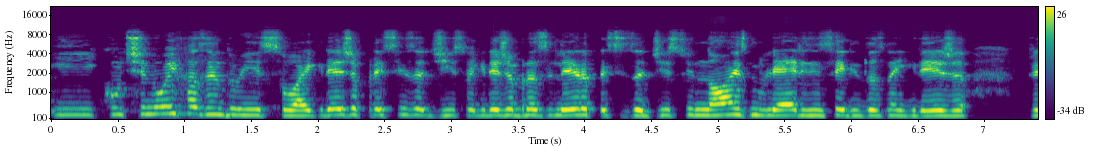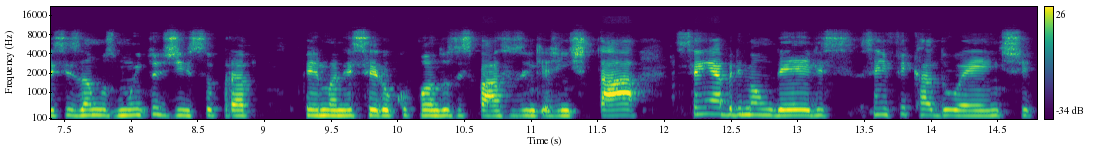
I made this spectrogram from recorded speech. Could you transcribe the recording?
E continuem fazendo isso. A igreja precisa disso, a igreja brasileira precisa disso, e nós, mulheres inseridas na igreja, precisamos muito disso para permanecer ocupando os espaços em que a gente está, sem abrir mão deles, sem ficar doente.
